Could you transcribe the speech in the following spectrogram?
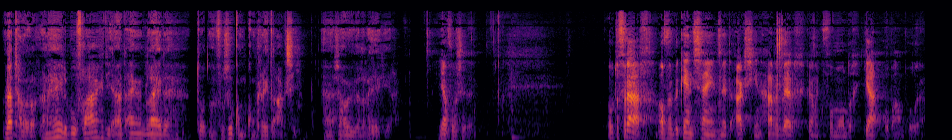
Wethouder, een heleboel vragen die uiteindelijk leiden tot een verzoek om concrete actie. Uh, zou u willen reageren? Ja, voorzitter. Op de vraag of we bekend zijn met de actie in Hardenberg kan ik volmondig ja op antwoorden.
